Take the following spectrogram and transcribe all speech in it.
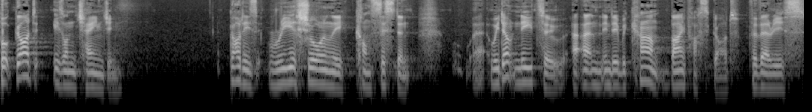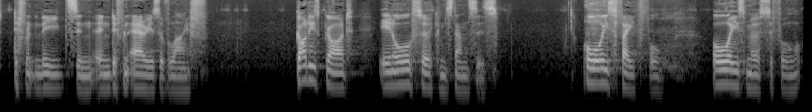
But God is unchanging. God is reassuringly consistent. Uh, we don't need to, and indeed we can't bypass God for various different needs in, in different areas of life. God is God in all circumstances, always faithful, always merciful,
